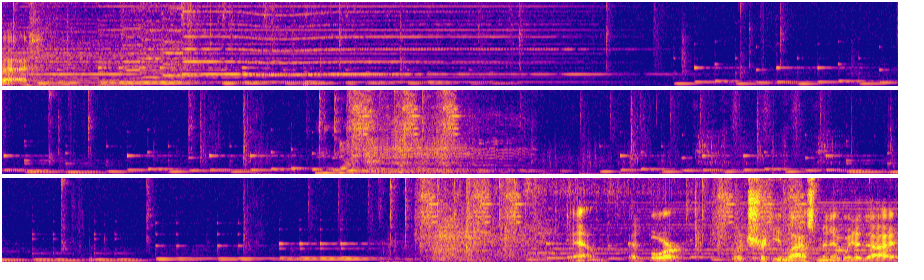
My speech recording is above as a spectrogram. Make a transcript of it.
Nope. Damn, that boar. What a tricky last minute way to die.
